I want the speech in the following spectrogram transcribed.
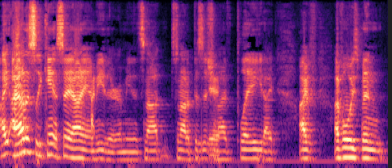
I, I, honestly can't say I am either. I mean, it's not it's not a position yeah. I've played. I I've I've always been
